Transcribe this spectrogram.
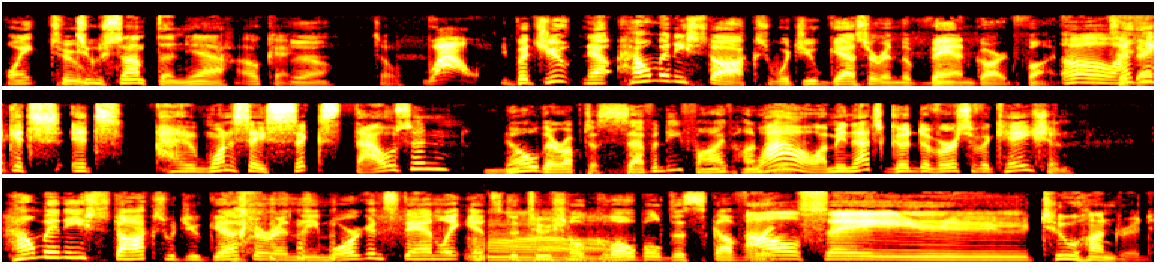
point two. two something. Yeah, okay. Yeah. So, wow. But you now, how many stocks would you guess are in the Vanguard fund? Oh, I think it's, it's, I want to say 6,000. no. They're up to seventy five hundred. Wow. I mean, that's good diversification. How many stocks would you guess are in the Morgan Stanley Institutional oh. Global Discovery? I'll say 200.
